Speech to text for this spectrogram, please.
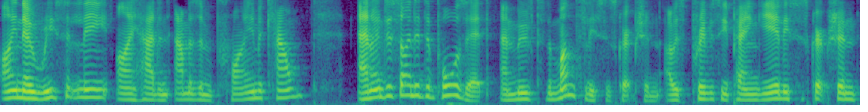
I know recently I had an Amazon Prime account and I decided to pause it and move to the monthly subscription. I was previously paying yearly subscription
